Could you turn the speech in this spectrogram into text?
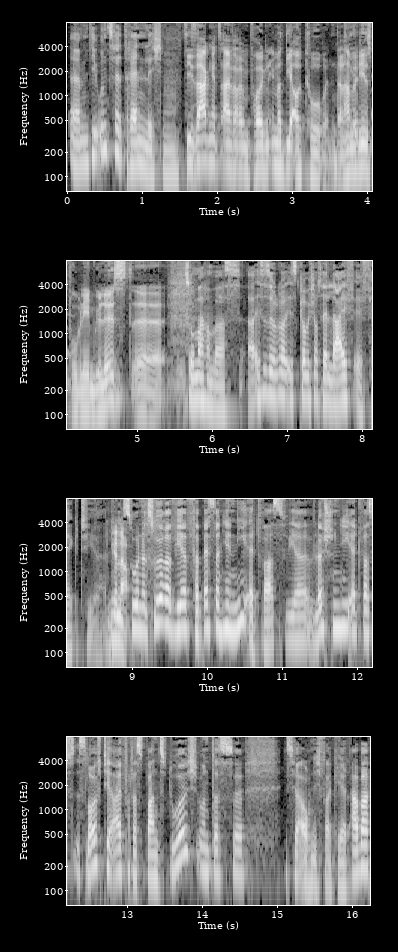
Ähm, die Unzertrennlichen. Sie sagen jetzt einfach im Folgenden immer die Autorin. Dann haben wir dieses Problem gelöst. Äh, So machen wir's. Äh, Es ist, ist glaube ich, auch der Live-Effekt hier. Liebe Genau. Zuhörerinnen und Zuhörer, wir verbessern hier nie etwas. Wir löschen nie etwas. Es läuft hier einfach das Band durch und das äh, ist ja auch nicht verkehrt. Aber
